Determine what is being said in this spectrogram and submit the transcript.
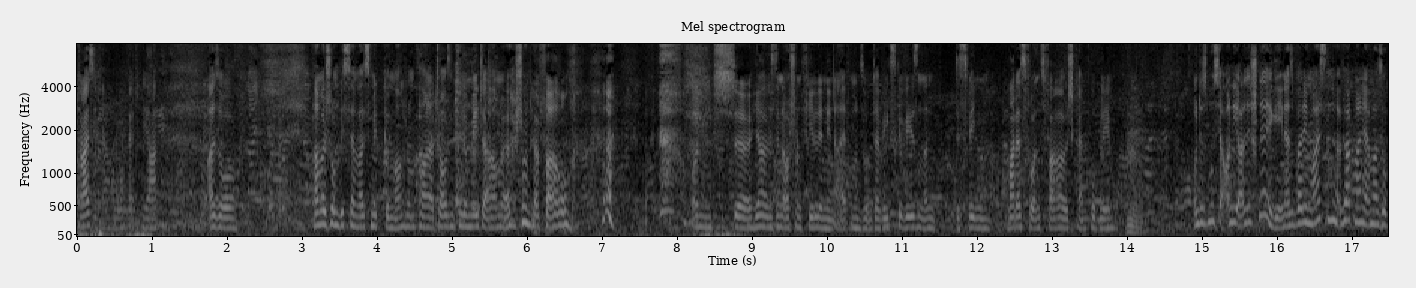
30 Jahre ja. Also haben wir schon ein bisschen was mitgemacht. Ein paar hunderttausend Kilometer haben wir schon Erfahrung. Und äh, ja, wir sind auch schon viel in den Alpen und so unterwegs gewesen und deswegen war das für uns fahrerisch kein Problem. Mhm. Und es muss ja auch nicht alles schnell gehen. Also bei den meisten hört man ja immer so,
